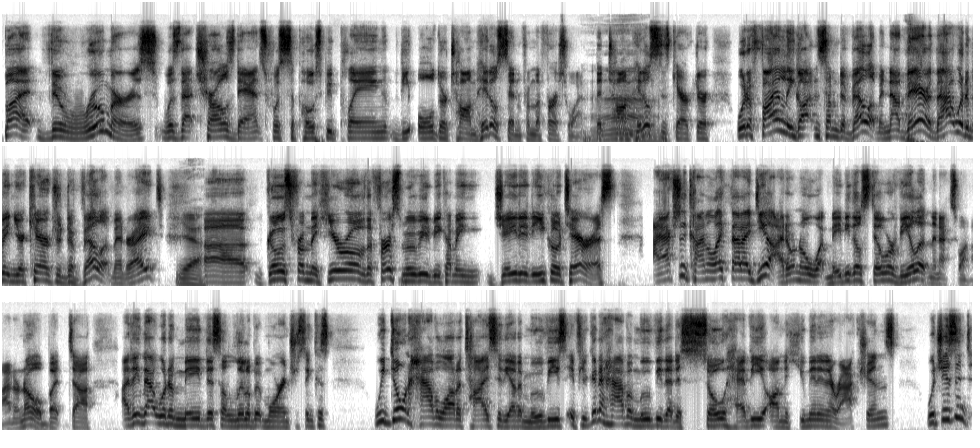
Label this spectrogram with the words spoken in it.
But the rumors was that Charles Dance was supposed to be playing the older Tom Hiddleston from the first one. That Tom Ah. Hiddleston's character would have finally gotten some development. Now there, that would have been your character development, right? Yeah. Uh, goes from the hero of the first movie to becoming jaded eco terrorist. I actually kind of like that idea. I don't know what. Maybe they'll still reveal it in the next one. I don't know, but uh, I think that would have made this a little bit more interesting because we don't have a lot of ties to the other movies. If you're going to have a movie that is so heavy on the human interactions, which isn't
